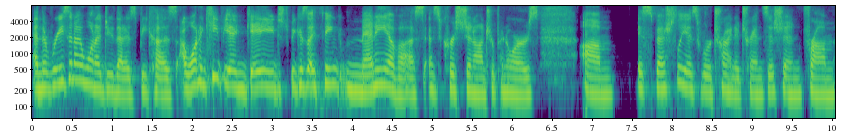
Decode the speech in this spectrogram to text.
And the reason I want to do that is because I want to keep you engaged because I think many of us as Christian entrepreneurs, um, especially as we're trying to transition from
